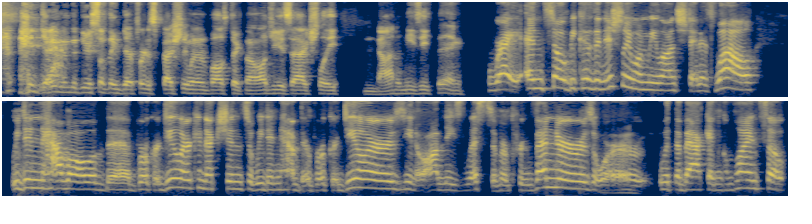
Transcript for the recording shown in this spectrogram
And, and getting yeah. them to do something different, especially when it involves technology, is actually not an easy thing. Right. And so, because initially when we launched it as well, we didn't have all of the broker dealer connections so we didn't have their broker dealers you know on these lists of approved vendors or with the back end compliance so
